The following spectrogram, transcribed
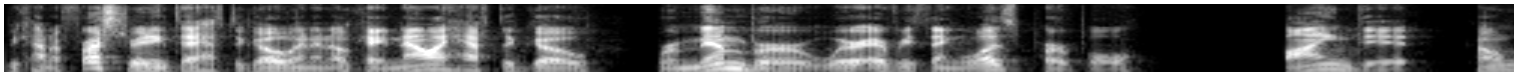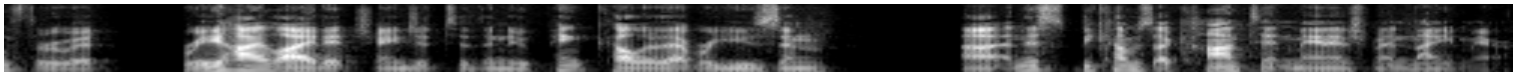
be kind of frustrating to have to go in and, okay, now I have to go remember where everything was purple, find it, comb through it, re-highlight it, change it to the new pink color that we're using, uh, and this becomes a content management nightmare.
